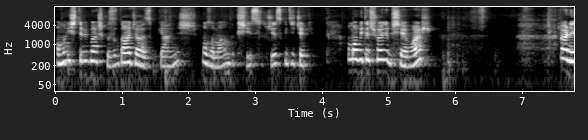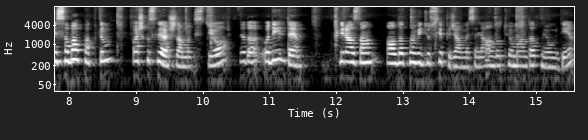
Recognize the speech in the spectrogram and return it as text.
Ama işte bir başkası daha cazip gelmiş. O zaman bu kişiyi sileceğiz gidecek. Ama bir de şöyle bir şey var. Örneğin sabah baktım başkasıyla yaşlanmak istiyor. Ya da o değil de birazdan aldatma videosu yapacağım mesela aldatıyor mu aldatmıyor mu diye.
